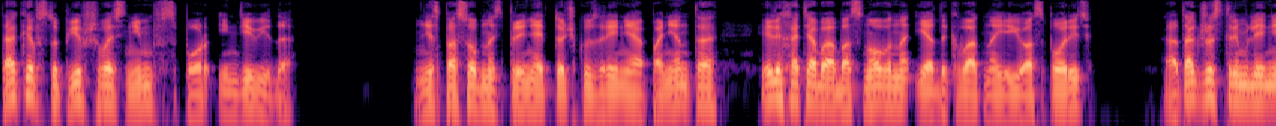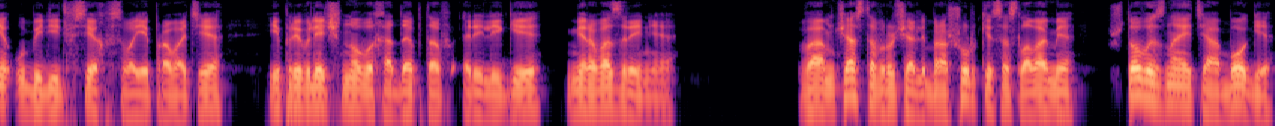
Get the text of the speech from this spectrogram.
так и вступившего с ним в спор индивида неспособность принять точку зрения оппонента или хотя бы обоснованно и адекватно ее оспорить, а также стремление убедить всех в своей правоте и привлечь новых адептов религии, мировоззрения. Вам часто вручали брошюрки со словами «Что вы знаете о Боге?»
